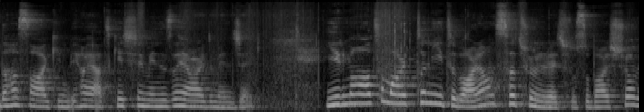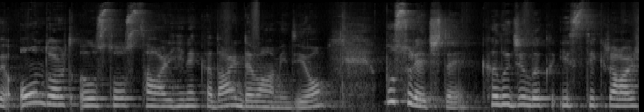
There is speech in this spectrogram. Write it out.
daha sakin bir hayat geçirmenize yardım edecek. 26 Mart'tan itibaren Satürn retrosu başlıyor ve 14 Ağustos tarihine kadar devam ediyor. Bu süreçte kalıcılık, istikrar,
